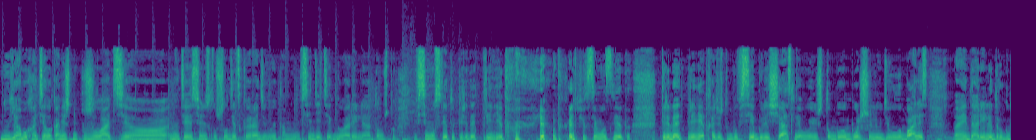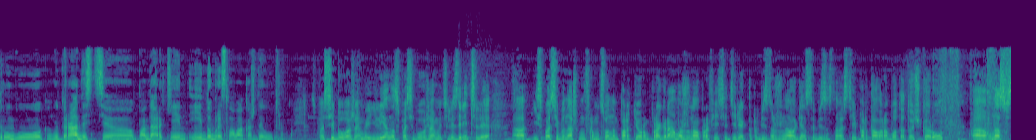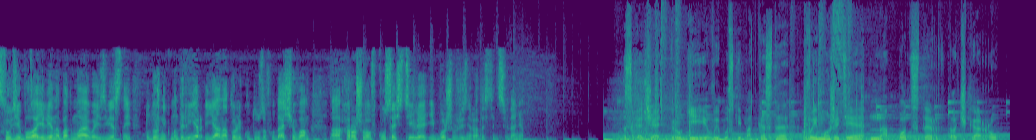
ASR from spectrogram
Ну, я бы хотела, конечно, пожелать... Э, знаете, я сегодня слушала детское радио, и там все дети говорили о том, что и всему свету передать привет. я вот хочу всему свету передать привет. Хочу, чтобы все были счастливы, и чтобы больше люди улыбались э, и дарили друг другу какую-то радость, э, подарки и добрые слова каждое утро. Спасибо, уважаемая Елена, спасибо, уважаемые телезрители, а, и спасибо нашим информационным партнерам программы, журнал «Профессия», директор бизнес-журнала агентства бизнес-новостей, портал работа.ру. А, у нас в студии была Елена Бадмаева, известный художник-модельер, и я, Анатолий Кутузов. Удачи вам, а, хорошего вкуса, стиля и больше в жизни радости. До свидания. Скачать другие выпуски подкаста вы можете на podster.ru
